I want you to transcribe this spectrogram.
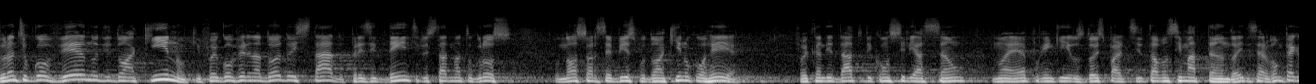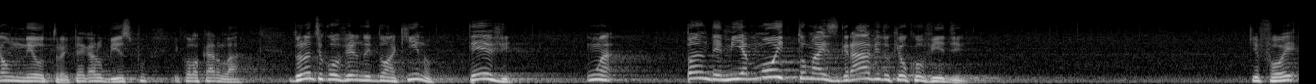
durante o governo de Dom Aquino, que foi governador do estado, presidente do estado de Mato Grosso, o nosso arcebispo Dom Aquino Correia, foi candidato de conciliação numa época em que os dois partidos estavam se matando. Aí disseram: vamos pegar um neutro. Aí pegaram o bispo e colocaram lá. Durante o governo de Dom Aquino, teve uma pandemia muito mais grave do que o Covid, que foi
